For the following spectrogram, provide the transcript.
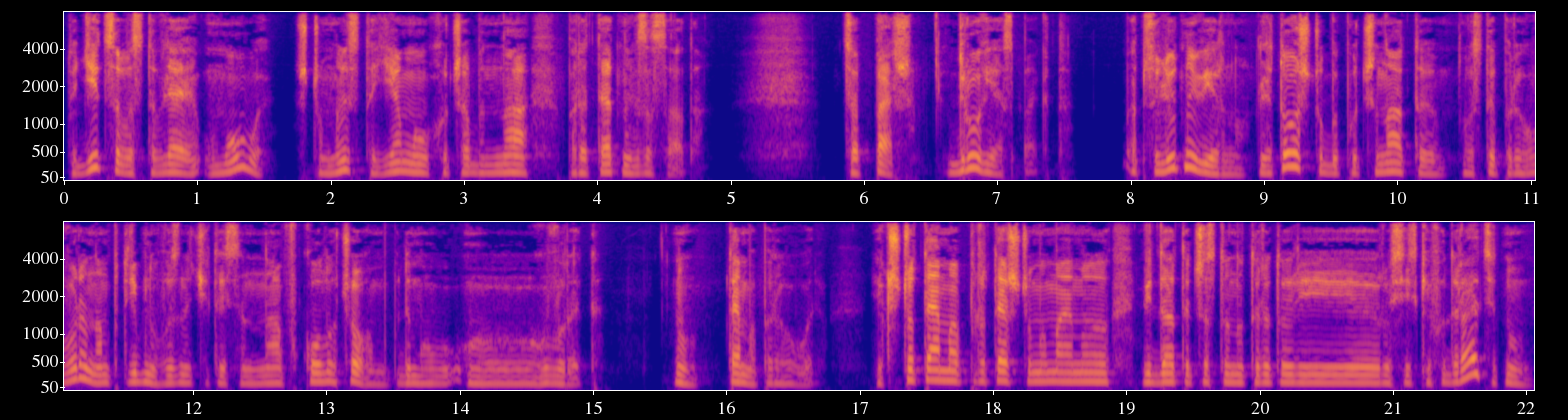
Тоді це виставляє умови, що ми стаємо хоча б на паритетних засадах. Це перше. Другий аспект. Абсолютно вірно. Для того, щоб починати вести переговори, нам потрібно визначитися навколо чого ми будемо говорити. Ну, тема переговорів. Якщо тема про те, що ми маємо віддати частину території Російської Федерації, ну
